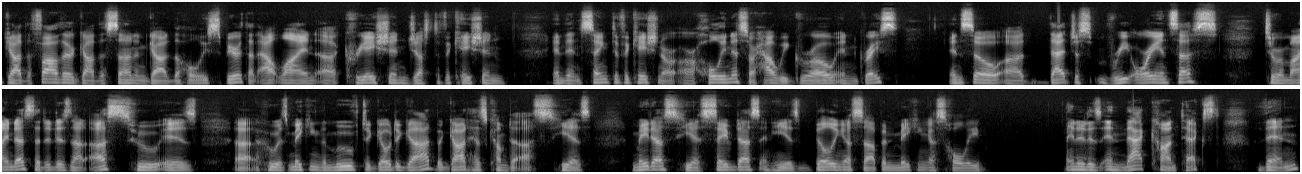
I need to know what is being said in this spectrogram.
God the Father, God the Son, and God the Holy Spirit that outline uh, creation, justification, and then sanctification or, or holiness, or how we grow in grace. And so uh, that just reorients us to remind us that it is not us who is uh, who is making the move to go to God, but God has come to us. He has made us, He has saved us, and He is building us up and making us holy. And it is in that context then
